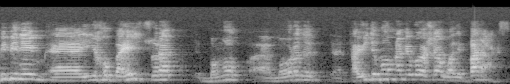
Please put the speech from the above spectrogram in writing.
ببینیم این خب به هیچ صورت با ما مورد تایید ما نمی باشه ولی برعکس.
